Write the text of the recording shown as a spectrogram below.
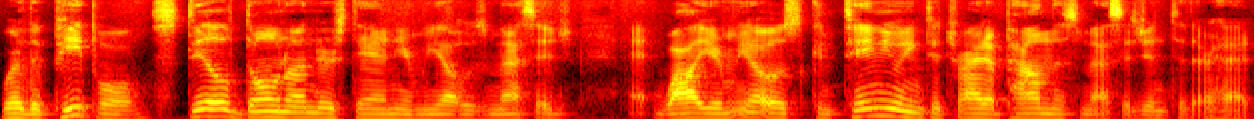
where the people still don't understand Yirmiyahu's message, while Yirmiyahu is continuing to try to pound this message into their head.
